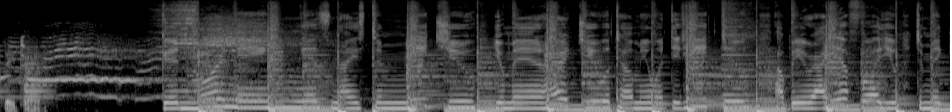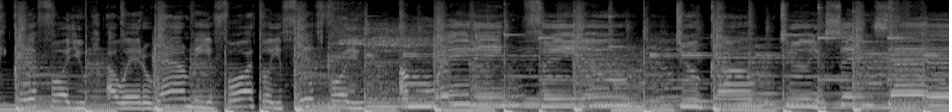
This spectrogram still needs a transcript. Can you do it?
Stay tuned. Good morning, it's nice to meet you. Your man hurt you, well tell me what did he do? I'll be right here for you to make it clear for you. I'll wait around, be your fourth or your fifth for you. I'm waiting for you to come to your senses.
